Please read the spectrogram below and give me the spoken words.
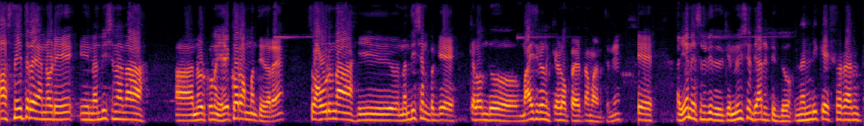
ಆ ಸ್ನೇಹಿತರೆ, ನೋಡಿ, ಈ ನಂದೀಶನನ್ನ ನೋಡ್ಕೊಂಡು ಏಕೋರಾಮ್ ಅಂತಿದ್ದಾರೆ. ಸೊ ಅವ್ರನ್ನ ಈ ನಂದೀಶನ್ ಬಗ್ಗೆ ಕೆಲವೊಂದು ಮಾಹಿತಿಗಳನ್ನ ಕೇಳೋ ಪ್ರಯತ್ನ ಮಾಡ್ತೀನಿ. ಏನ್ ಹೆಸರು ಇಟ್ಟಿದ್ದು ಇದಕ್ಕೆ? ಯಾರು ಇಟ್ಟಿದ್ದು? ನಂದಿಕೇಶ್ವರ ಅಂತ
